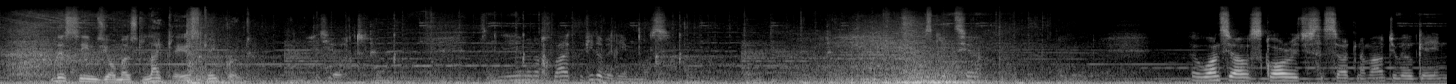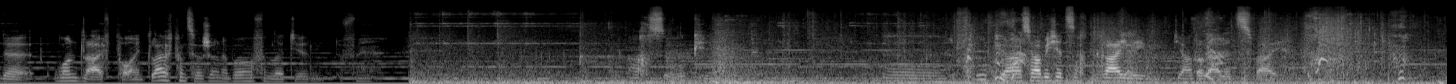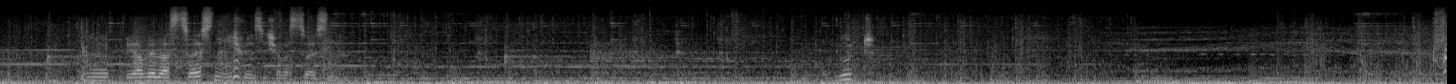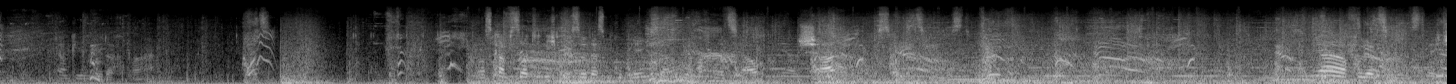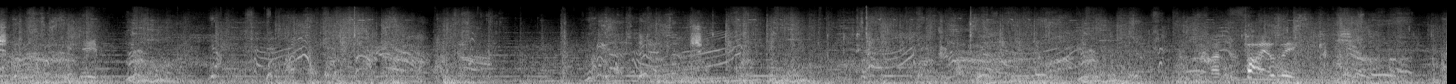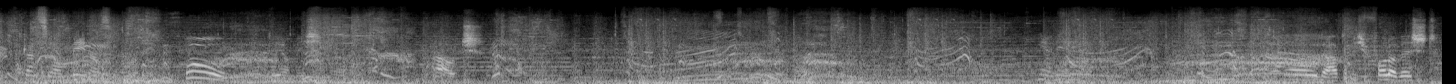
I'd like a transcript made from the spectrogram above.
This seems your most likely escape route. Idiot. Den immer noch weiter wiederbeleben muss. Was gibt's hier? Uh, Once your score reaches a certain amount, you will gain the one life point. Life points are shown above and let you... Ach so, okay. Äh, gut, ja, also habe ich jetzt noch drei Leben. Die anderen alle zwei. Äh, wer will was zu essen? Ich will sicher was zu essen. Gut. Dann gehen wir doch mal. Bosskampf sollte nicht mehr so das Problem sein. Wir machen jetzt ja auch mehr Schaden. Zumindest. Ja, Verletzungen ist recht schnell gegeben. Mann, Firewing! Ganze Armee noch. Oh, der mich. Autsch. Oh, da hat er mich voll erwischt.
